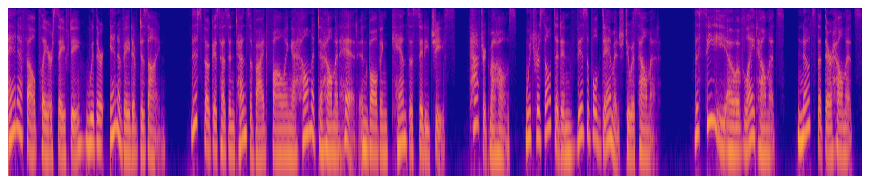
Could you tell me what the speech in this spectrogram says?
NFL player safety with their innovative design. This focus has intensified following a helmet to helmet hit involving Kansas City Chiefs, Patrick Mahomes, which resulted in visible damage to his helmet. The CEO of Light Helmets notes that their helmets,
